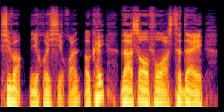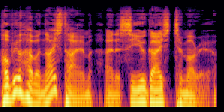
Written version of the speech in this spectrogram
希望你会喜欢。OK，that's all for us today. Hope you have a nice time and see you guys tomorrow.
